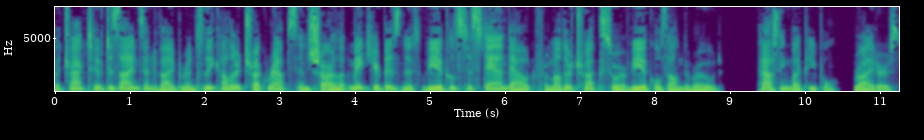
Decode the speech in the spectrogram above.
Attractive designs and vibrantly colored truck wraps in Charlotte make your business vehicles to stand out from other trucks or vehicles on the road. Passing by people, riders,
